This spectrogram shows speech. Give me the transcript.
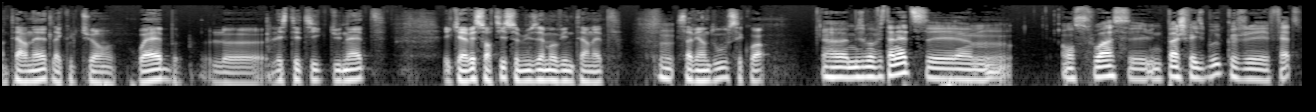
Internet, la culture web, le- l'esthétique du net, et qui avait sorti ce Museum of Internet. Mm. Ça vient d'où? C'est quoi? Euh, Museum of Internet, c'est euh, en soi, c'est une page Facebook que j'ai faite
